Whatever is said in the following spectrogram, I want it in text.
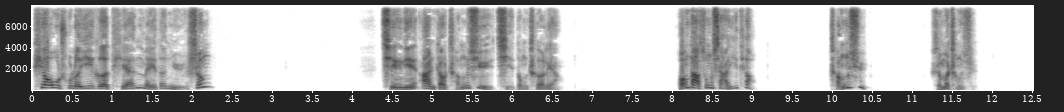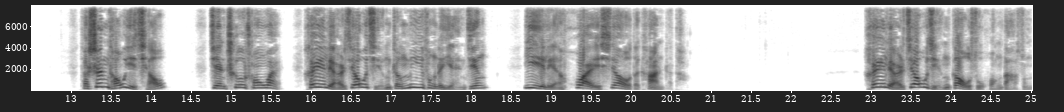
飘出了一个甜美的女声：“请您按照程序启动车辆。”黄大松吓一跳，程序？什么程序？他伸头一瞧，见车窗外黑脸交警正眯缝着眼睛。一脸坏笑地看着他，黑脸交警告诉黄大松，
